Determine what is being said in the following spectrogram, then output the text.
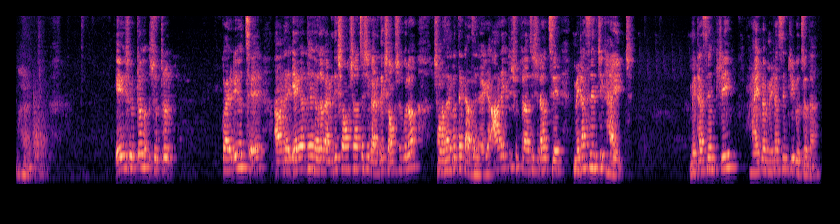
ঘনত্ব। এই সূত্র সূত্র কয়টি হচ্ছে? আমাদের এই অধ্যায়ে যত গাণিতিক সমস্যা আছে, সেই গাণিতিক সমস্যাগুলো সমাধান করতে কাজে লাগে। আর একটি সূত্র আছে, সেটা হচ্ছে মেটাসেন্ট্রিক হাইট মেটাসেন্ট্রিক হাইট বা মেটাসেন্ট্রিক উচ্চতা।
